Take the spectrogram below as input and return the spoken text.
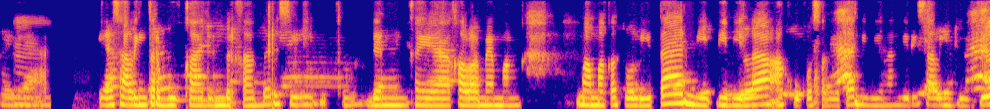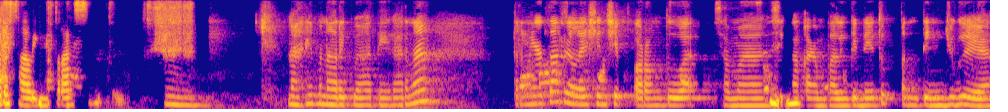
kayak hmm. ya saling terbuka dan berkabar sih gitu. Dan kayak kalau memang mama kesulitan di, dibilang aku kesulitan dibilang jadi saling jujur saling trust gitu hmm. nah ini menarik banget nih karena ternyata relationship orang tua sama si kakak yang paling gede itu penting juga ya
